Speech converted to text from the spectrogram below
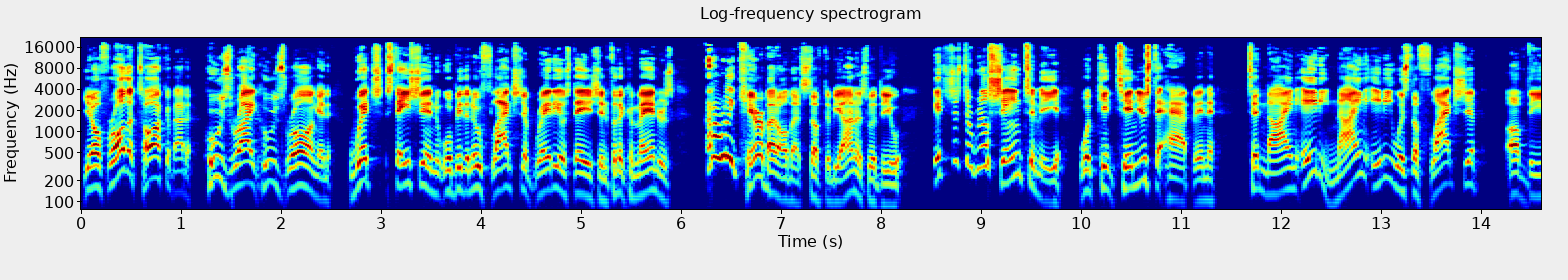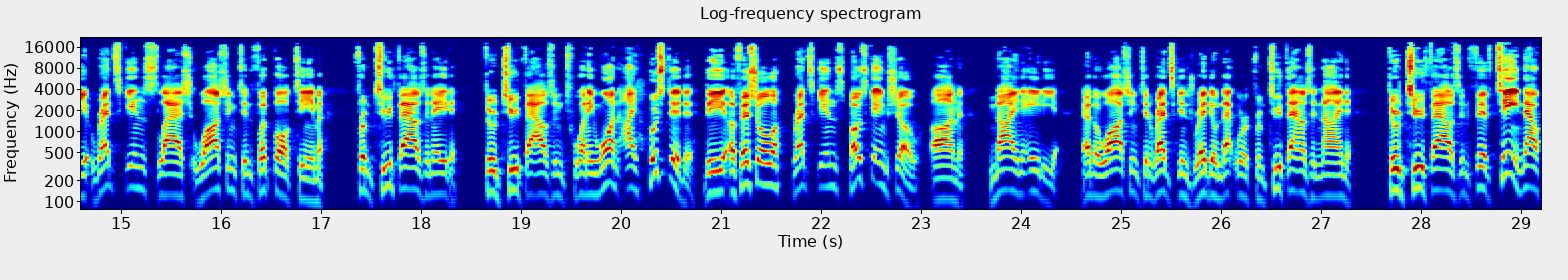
You know, for all the talk about who's right, who's wrong, and which station will be the new flagship radio station for the Commanders, I don't really care about all that stuff, to be honest with you. It's just a real shame to me what continues to happen to 980. 980 was the flagship of the Redskins slash Washington football team from 2008 through 2021. I hosted the official Redskins postgame show on 980 and the Washington Redskins radio network from 2009 through 2015. Now,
